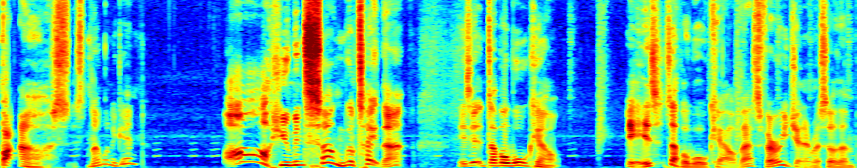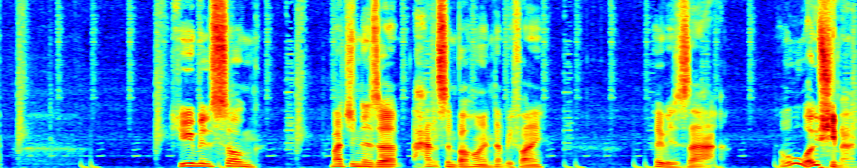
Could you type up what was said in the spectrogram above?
But oh, ah, it's no one again. Ah, oh, Heung-min Son. We'll take that. Is it a double walkout? It is a double walkout. That's very generous of them. Human song. Imagine there's a Hansen behind, that'd be funny. Who is that? Oh, Osimhen.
